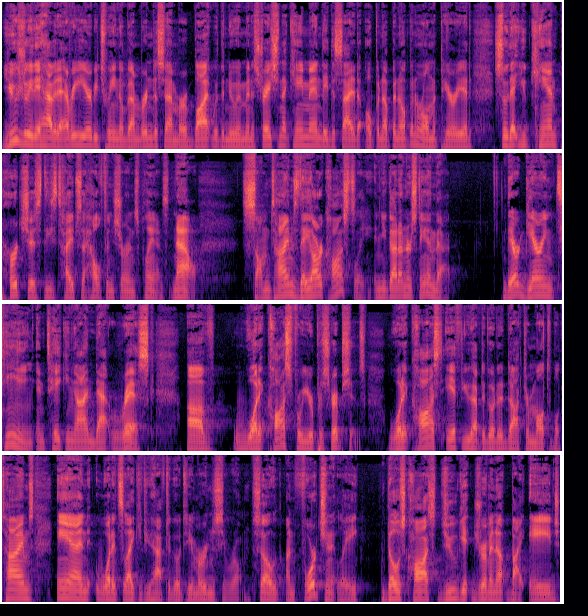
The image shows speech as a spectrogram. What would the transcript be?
Usually they have it every year between November and December, but with the new administration that came in, they decided to open up an open enrollment period so that you can purchase these types of health insurance plans. Now, sometimes they are costly, and you got to understand that. They're guaranteeing and taking on that risk of what it costs for your prescriptions, what it costs if you have to go to the doctor multiple times, and what it's like if you have to go to the emergency room. So, unfortunately, those costs do get driven up by age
